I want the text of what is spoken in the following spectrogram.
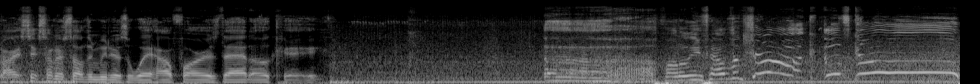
All right, 600 something meters away. How far is that? Okay. Uh, finally found the truck. Let's go.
